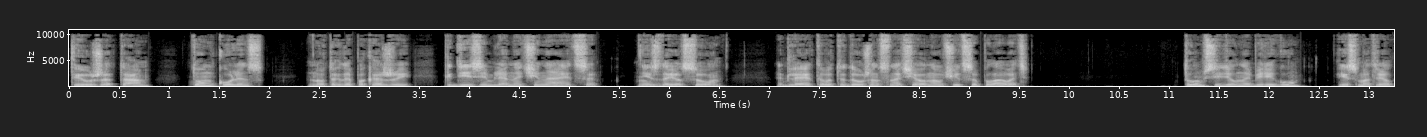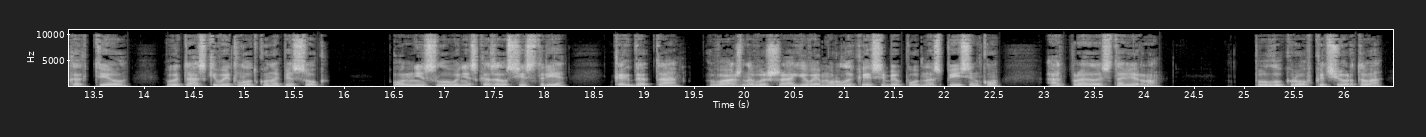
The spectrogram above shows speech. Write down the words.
«Ты уже там?» Том Коллинз. «Но тогда покажи, где земля начинается», — не сдается он. «Для этого ты должен сначала научиться плавать». Том сидел на берегу и смотрел, как Тео вытаскивает лодку на песок. Он ни слова не сказал сестре, когда та важно вышагивая, мурлыкая себе под нос песенку, отправилась в таверну. «Полукровка чертова», —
